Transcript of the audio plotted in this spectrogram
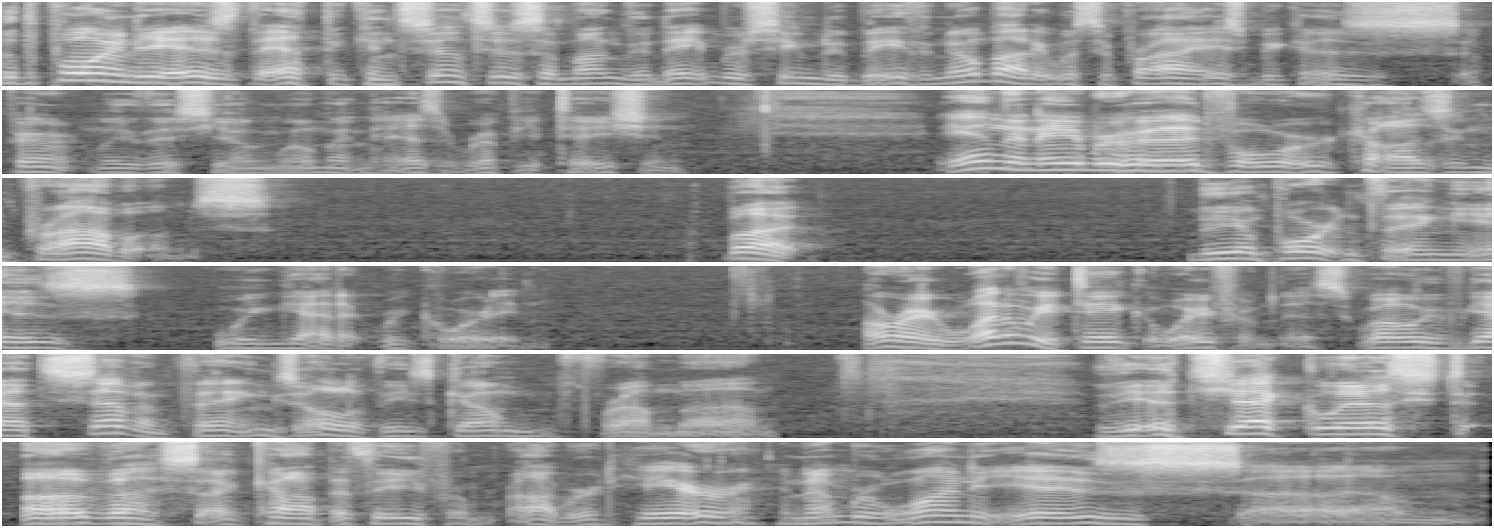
But the point is that the consensus among the neighbors seemed to be that nobody was surprised because apparently this young woman has a reputation in the neighborhood for causing problems. But the important thing is we got it recorded. All right, what do we take away from this? Well, we've got seven things. All of these come from uh, the checklist of psychopathy from Robert Hare. Number one is um,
